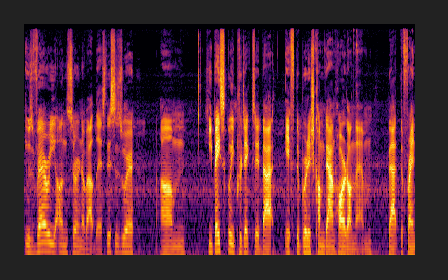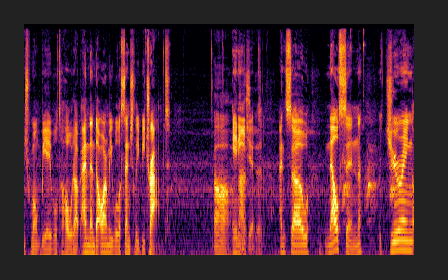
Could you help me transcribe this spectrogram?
he was very uncertain about this. This is where um, he basically predicted that if the British come down hard on them, that the French won't be able to hold up, and then the army will essentially be trapped Ah, in that's Egypt. good. And so Nelson, during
